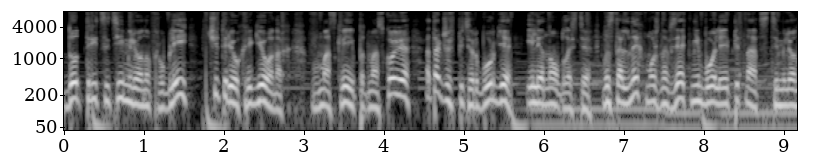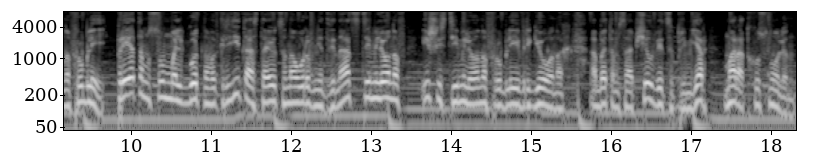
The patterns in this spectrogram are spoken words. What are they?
до 30 миллионов рублей в четырех регионах – в Москве и Подмосковье, а также в Петербурге и Ленобласти. В остальных можно взять не более 15 миллионов рублей. При этом сумма льготного кредита остается на уровне 12 миллионов и 6 миллионов рублей в регионах. Об этом сообщил вице-премьер Марат Хуснулин.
